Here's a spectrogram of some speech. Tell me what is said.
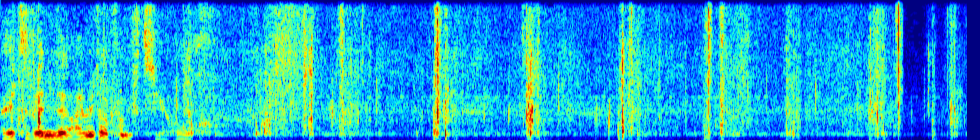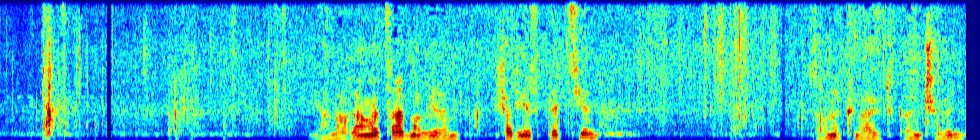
Felswände 1,50 Meter hoch. Ja, nach langer Zeit mal wieder ein schattiges Plätzchen. Die Sonne knallt ganz schön.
